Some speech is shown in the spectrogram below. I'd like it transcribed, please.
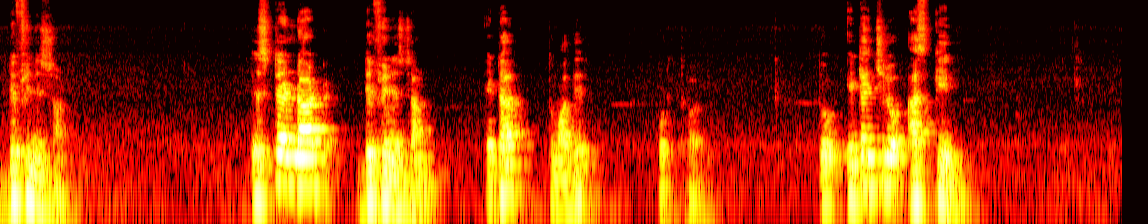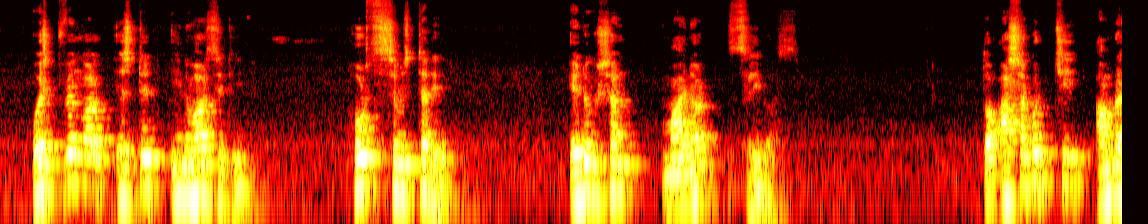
ডেফিনেশন স্ট্যান্ডার্ড ডেফিনেশন এটা তোমাদের পড়তে হবে। তো এটাই ছিল আজকের ওয়েস্ট বেঙ্গল স্টেট ইউনিভার্সিটির ফোর্থ সেমিস্টারের এডুকেশন মাইনর সিলেবাস তো আশা করছি আমরা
